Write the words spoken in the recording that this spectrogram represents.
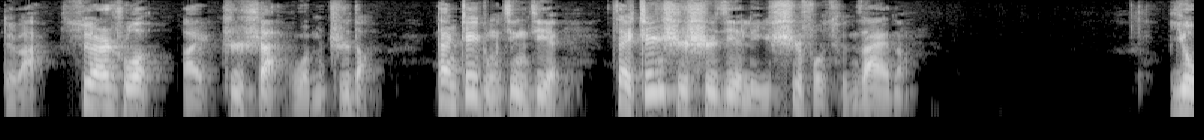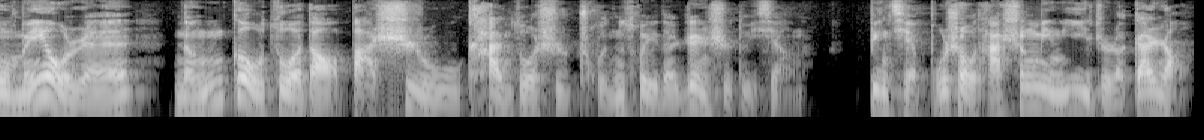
对吧？虽然说，哎，至善我们知道，但这种境界在真实世界里是否存在呢？有没有人能够做到把事物看作是纯粹的认识对象呢？并且不受他生命意志的干扰？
